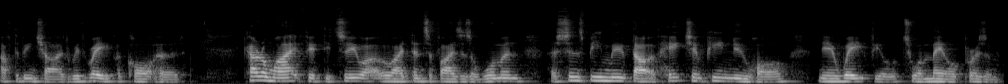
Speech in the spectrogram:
after being charged with rape, a court heard. Karen White, 52, who identifies as a woman, has since been moved out of HMP Newhall near Wakefield to a male prison.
